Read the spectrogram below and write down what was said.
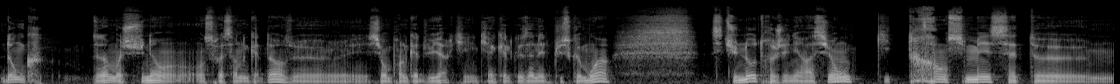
Donc, moi je suis né en, en 74, euh, et si on prend le cas de Vuillard qui, a quelques années de plus que moi, c'est une autre génération qui transmet cette euh,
